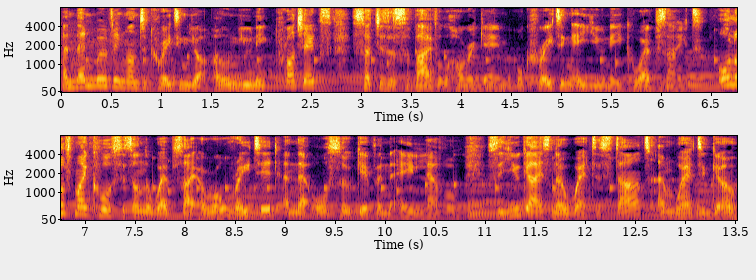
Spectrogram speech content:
and then moving on to creating your own unique projects, such as a survival horror game or creating a unique website. All of my courses on the website are all rated and they're also given a level, so you guys know where to start and where to go,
